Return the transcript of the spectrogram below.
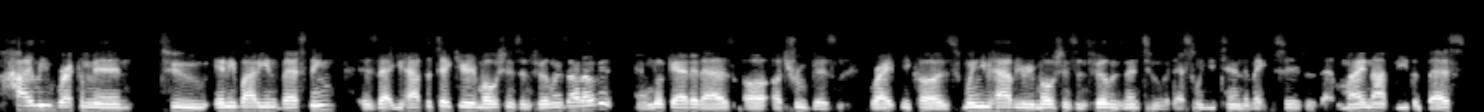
highly recommend to anybody investing is that you have to take your emotions and feelings out of it and look at it as a, a, true business, right? Because when you have your emotions and feelings into it, that's when you tend to make decisions that might not be the best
